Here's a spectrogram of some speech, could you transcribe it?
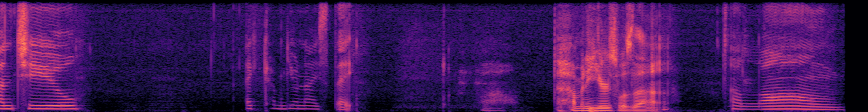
until I come to United States. Wow. How many years was that? A long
